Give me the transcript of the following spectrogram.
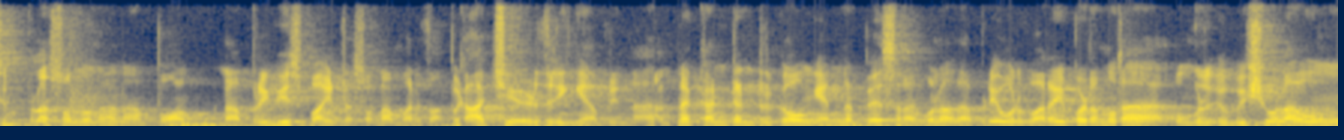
சிம்பிளாக சொல்லணும்னா நான் போ நான் ப்ரீவியஸ் பாயிண்ட்ல சொன்ன மாதிரி தான் இப்போ காட்சி எழுதுறீங்க அப்படின்னா என்ன கண்டென்ட் இருக்கோ அவங்க என்ன பேசுறாங்களோ அது அப்படியே ஒரு வரைபடமாக தான் உங்களுக்கு விஷுவலாகவும்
